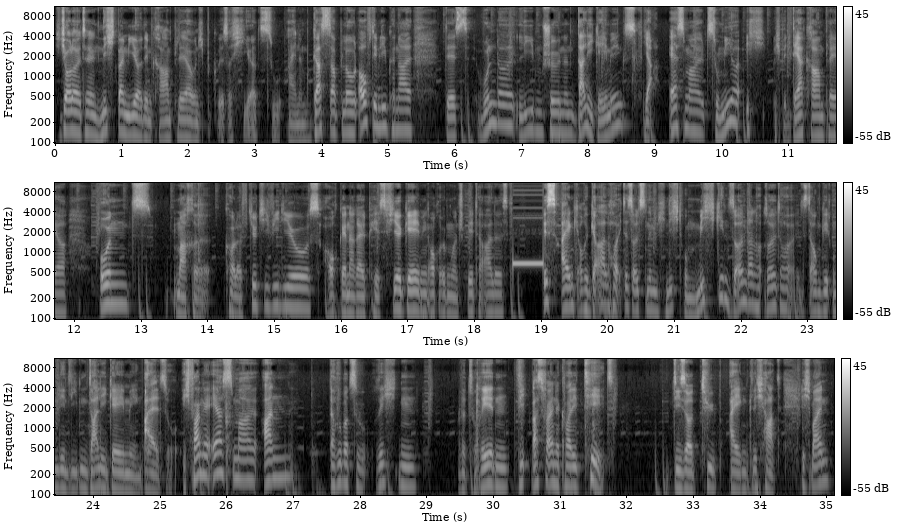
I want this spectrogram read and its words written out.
Jo Leute, nicht bei mir, dem Kramplayer und ich begrüße euch hier zu einem Gastupload auf dem lieben Kanal des wunderlieben schönen Dali Gamings. Ja, erstmal zu mir, ich, ich bin der Kramplayer und mache Call of Duty Videos, auch generell PS4 Gaming, auch irgendwann später alles. Ist eigentlich auch egal, heute soll es nämlich nicht um mich gehen, sondern sollte es darum gehen, um den lieben Dali Gaming. Also, ich fange erstmal an, darüber zu richten, oder zu reden, wie, was für eine Qualität dieser Typ eigentlich hat. Ich meine,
